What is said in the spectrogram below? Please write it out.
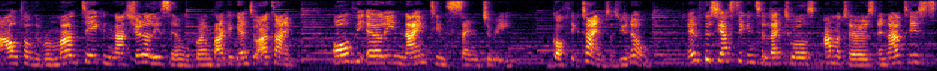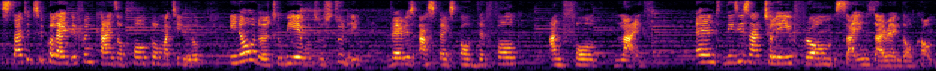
out of the romantic nationalism, going back again to our time, of the early 19th century, Gothic times, as you know. Enthusiastic intellectuals, amateurs, and artists started to collect different kinds of folklore material in order to be able to study various aspects of the folk and folk life. And this is actually from sciencedirect.com.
